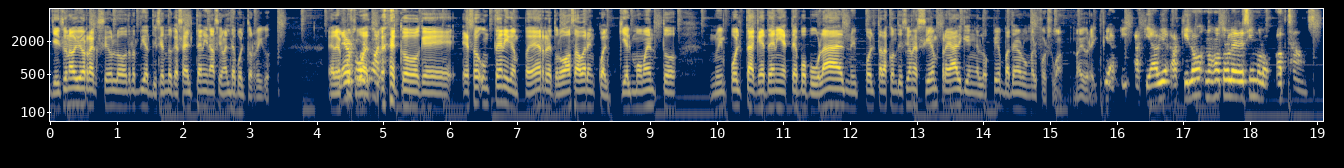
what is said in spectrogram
yo hice una video reacción los otros días diciendo que ese es el tenis nacional de Puerto Rico. El Air, Force, One. Como que eso es un tenis que en PR tú lo vas a ver en cualquier momento. No importa qué tenis esté popular, no importa las condiciones, siempre alguien en los pies va a tener un Air Force One. No hay break. Y aquí, aquí, había, aquí nosotros le decimos los Uptowns.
